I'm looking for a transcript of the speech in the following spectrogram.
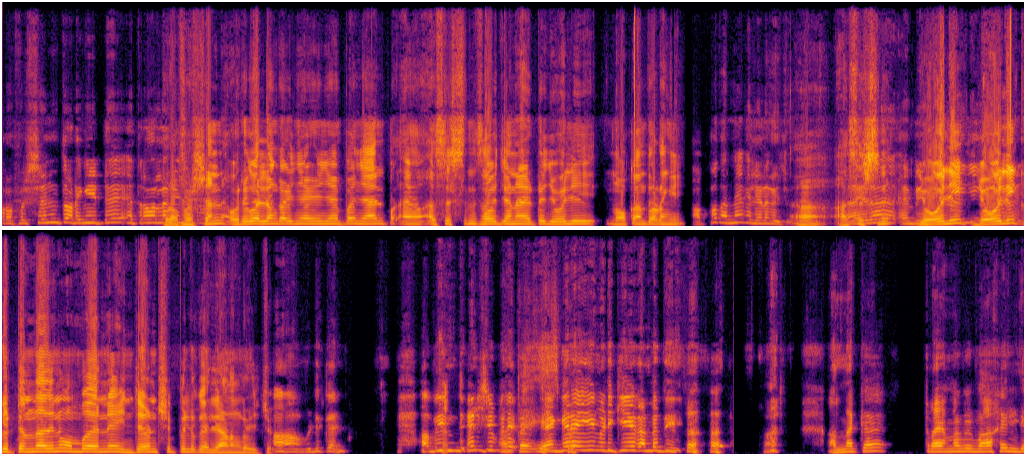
പ്രൊഫഷൻ തുടങ്ങിയിട്ട് എത്ര കൊല്ലം പ്രൊഫഷൻ ഒരു കൊല്ലം കഴിഞ്ഞു കഴിഞ്ഞപ്പോ ഞാൻ അസിസ്റ്റന്റ് സർജനായിട്ട് ജോലി നോക്കാൻ തുടങ്ങി. അപ്പൊ തന്നെ കല്യാണം കഴിച്ചു. ആ അസിസ്റ്റന്റ് ജോലി ജോലി കിട്ടുന്നതിന് മുമ്പ് തന്നെ ഇന്റേൺഷിപ്പിൽ കല്യാണം കഴിച്ചു. അപ്പൊ ഇന്റേൺഷിപ്പിൽ എങ്ങനെ ഈ മിടുക്കിയെ കണ്ടെത്തി? അന്നൊക്കെ പ്രേമവിവാഹം ഇല്ല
